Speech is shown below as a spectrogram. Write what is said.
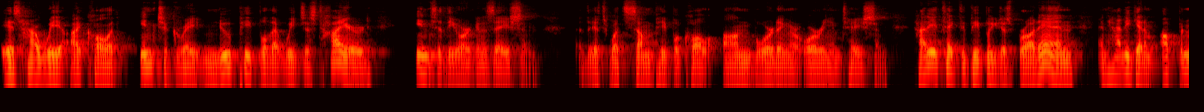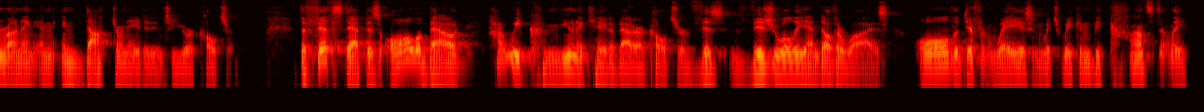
is how we, I call it, integrate new people that we just hired into the organization. It's what some people call onboarding or orientation. How do you take the people you just brought in and how do you get them up and running and indoctrinated into your culture? The fifth step is all about how we communicate about our culture, vis- visually and otherwise, all the different ways in which we can be constantly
